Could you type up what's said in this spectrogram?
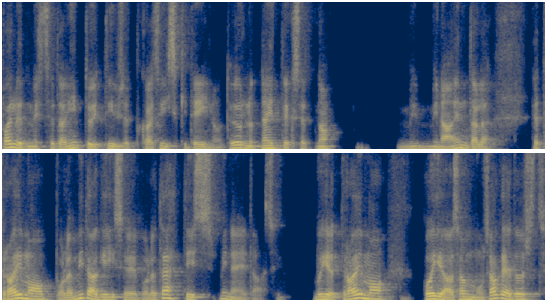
paljud meist seda intuitiivselt ka siiski teinud, öelnud näiteks, et noh, mina endale, et Raimo, pole midagi, see pole tähtis, mine edasi. või et Raimo, hoia sammu sagedust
